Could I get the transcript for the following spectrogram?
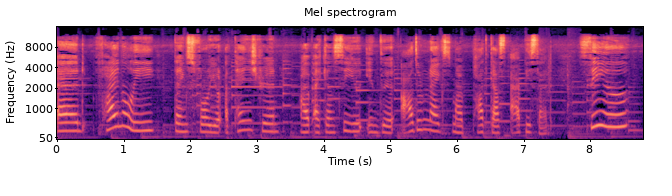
And finally, thanks for your attention. I hope I can see you in the other next my podcast episode. See you!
